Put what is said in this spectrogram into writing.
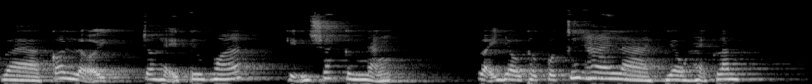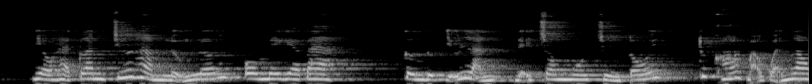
và có lợi cho hệ tiêu hóa, kiểm soát cân nặng. Loại dầu thực vật thứ hai là dầu hạt lanh. Dầu hạt lanh chứa hàm lượng lớn omega 3, cần được giữ lạnh để trong môi trường tối rất khó bảo quản lâu.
